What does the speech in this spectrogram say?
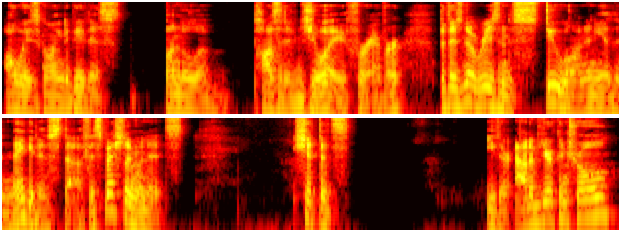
always going to be this bundle of positive joy forever, but there's no reason to stew on any of the negative stuff, especially when it's shit that's either out of your control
